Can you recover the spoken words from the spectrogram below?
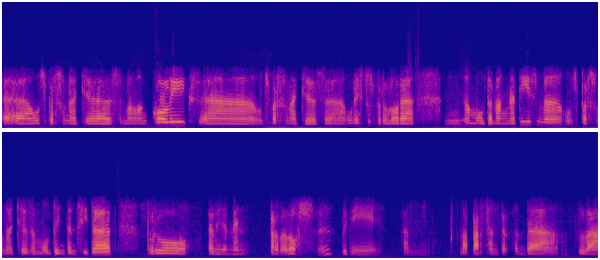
eh uns personatges melancòlics, eh, uns personatges eh, honestos però alhora mm, amb molt de magnetisme, uns personatges amb molta intensitat, però evidentment perdedors, eh? vull dir, em, la part de la,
